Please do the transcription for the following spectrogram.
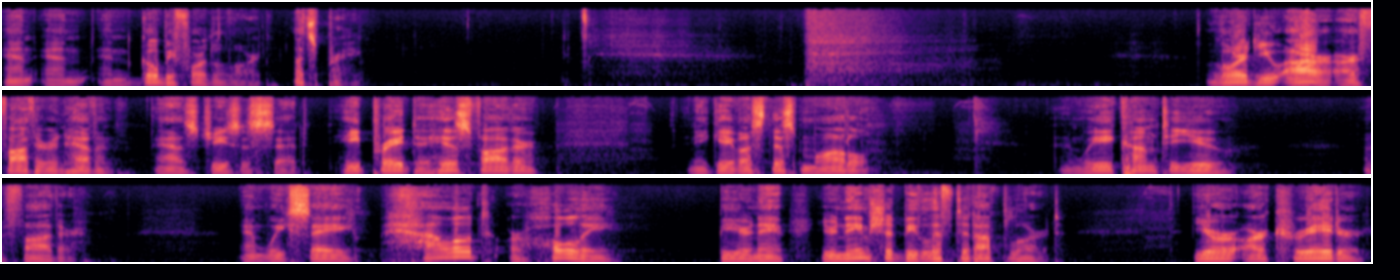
and, and, and go before the Lord. Let's pray. Lord, you are our Father in heaven, as Jesus said. He prayed to his Father, and he gave us this model. And we come to you, Father, and we say, Hallowed or holy be your name. Your name should be lifted up, Lord. You're our Creator,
